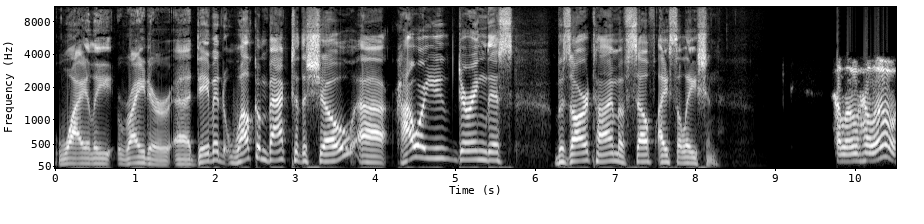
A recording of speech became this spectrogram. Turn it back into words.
Wylie Writer. Uh, David, welcome back to the show. Uh, how are you during this bizarre time of self isolation? Hello, hello.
